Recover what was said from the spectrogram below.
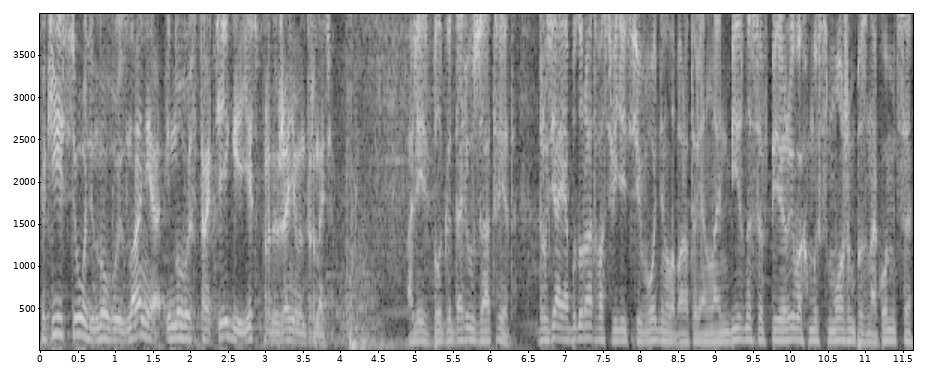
какие сегодня новые знания и новые стратегии есть в продвижении в интернете. Олесь, благодарю за ответ. Друзья, я буду рад вас видеть сегодня на лаборатории онлайн-бизнеса. В перерывах мы сможем познакомиться,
